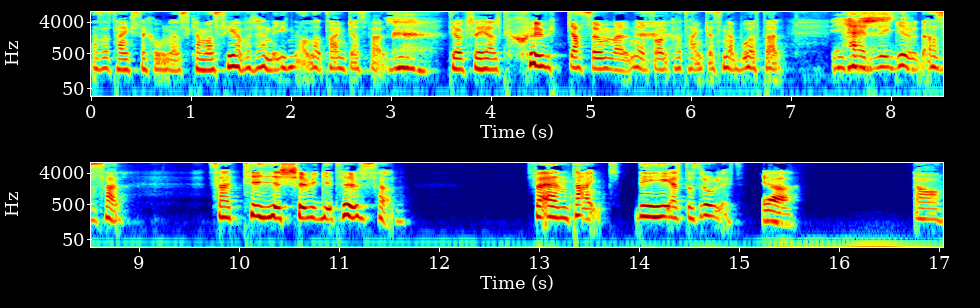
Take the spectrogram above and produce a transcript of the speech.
alltså tankstationen så kan man se vad den innan har tankat för. Det är också helt sjuka summor när folk har tankat sina båtar. Herregud, alltså så här, så här 10-20 tusen. För en tank. Det är helt otroligt. Ja, Ja,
